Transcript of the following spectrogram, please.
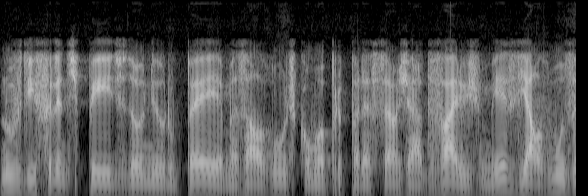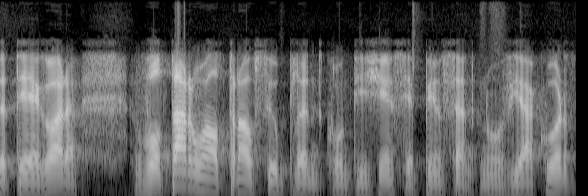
nos diferentes países da União Europeia, mas alguns com uma preparação já de vários meses, e alguns até agora voltaram a alterar o seu plano de contingência, pensando que não havia acordo,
